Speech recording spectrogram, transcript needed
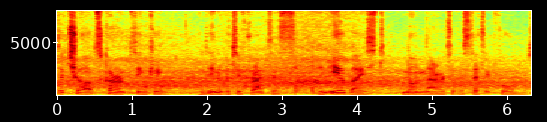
that charts current thinking and innovative practice in ear-based, non-narrative aesthetic forms.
